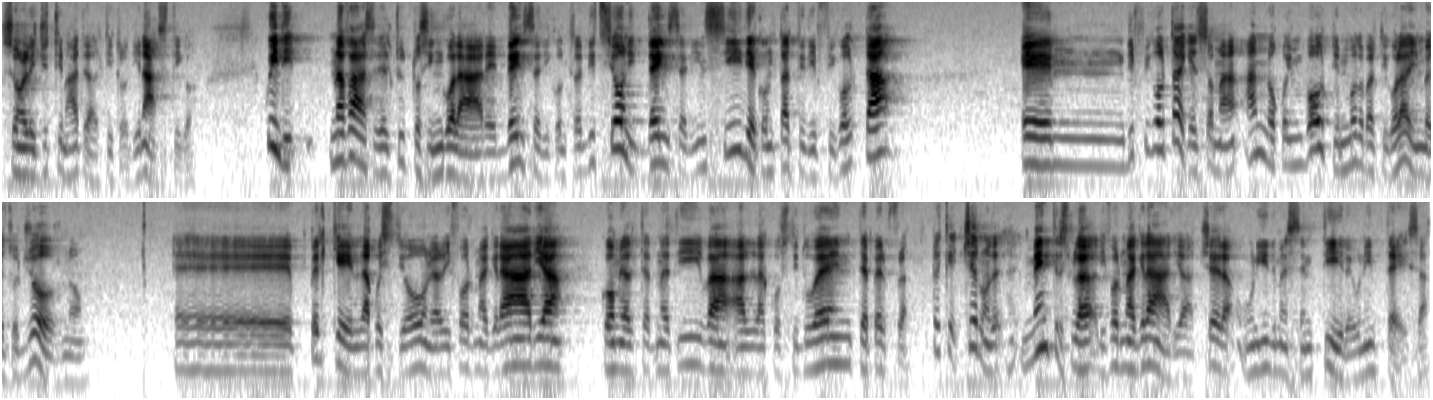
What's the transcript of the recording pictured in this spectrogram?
sono legittimate dal titolo dinastico. Quindi una fase del tutto singolare, densa di contraddizioni, densa di insidie, con tante difficoltà, e, mh, difficoltà che insomma, hanno coinvolto in modo particolare il mezzogiorno, eh, perché la questione, la riforma agraria come alternativa alla costituente, per, perché mentre sulla riforma agraria c'era un idem sentire, un'intesa,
